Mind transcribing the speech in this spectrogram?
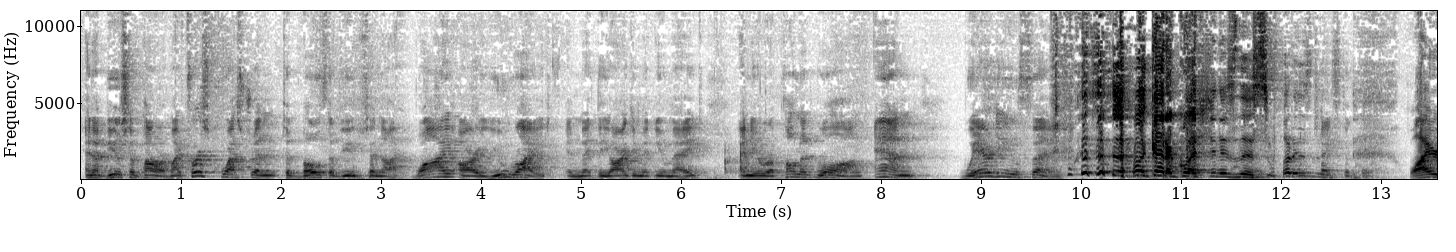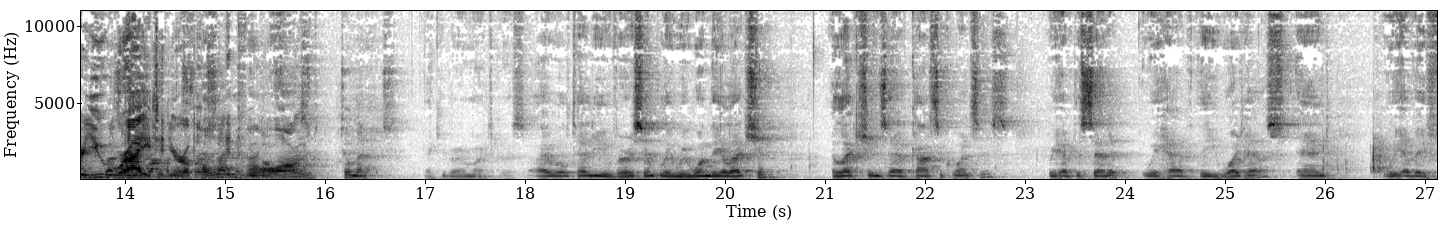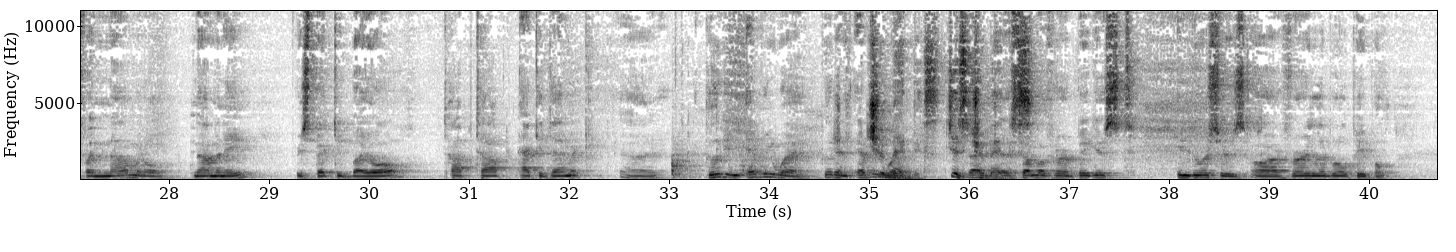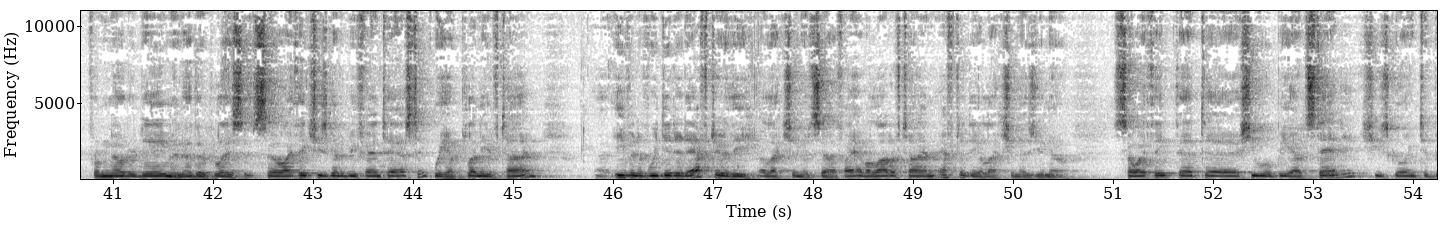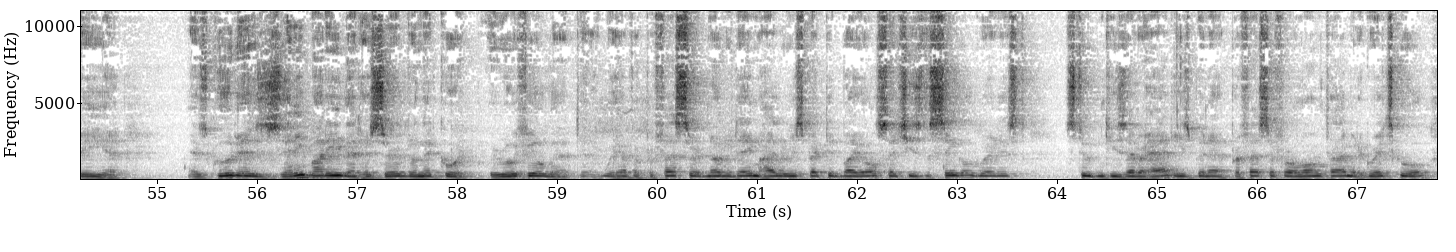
an abuse of power. My first question to both of you tonight why are you right in the argument you make and your opponent wrong? And where do you think. what kind of question is this? What is this? The court? Why are you President right Trump and your opponent segment, you go wrong? Two minutes. Thank you very much, Chris. I will tell you very simply we won the election. Elections have consequences. We have the Senate, we have the White House, and we have a phenomenal nominee, respected by all, top, top academic, uh, good in every way, good in every way. Tremendous. Just In fact, uh, tremendous. some of her biggest endorsers are very liberal people from Notre Dame and other places. So I think she's going to be fantastic. We have plenty of time, uh, even if we did it after the election itself. I have a lot of time after the election, as you know. So I think that uh, she will be outstanding. She's going to be uh, as good as anybody that has served on that court. We really feel that. Uh, we have a professor at Notre Dame, highly respected by all, said she's the single greatest student he's ever had. He's been a professor for a long time at a great school.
